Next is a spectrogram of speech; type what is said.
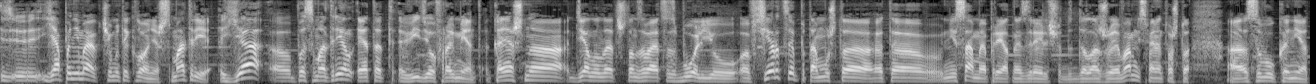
э, я понимаю, к чему ты клонишь. Смотри, я э, посмотрел этот видеофрагмент. Конечно, делал это, что называется, с болью в сердце, потому что это не самое приятное зрелище, доложу я вам, несмотря на то, что э, звука нет.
